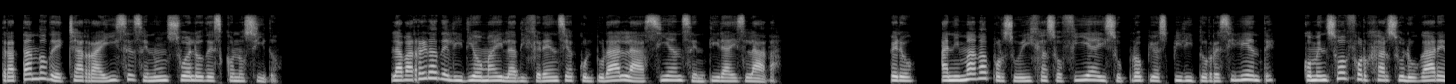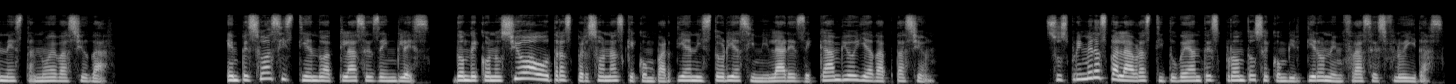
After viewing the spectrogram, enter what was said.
tratando de echar raíces en un suelo desconocido. La barrera del idioma y la diferencia cultural la hacían sentir aislada. Pero, animada por su hija Sofía y su propio espíritu resiliente, comenzó a forjar su lugar en esta nueva ciudad empezó asistiendo a clases de inglés, donde conoció a otras personas que compartían historias similares de cambio y adaptación. Sus primeras palabras titubeantes pronto se convirtieron en frases fluidas,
